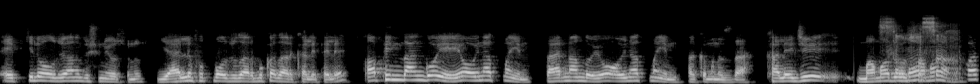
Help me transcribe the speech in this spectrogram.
etkili olacağını düşünüyorsunuz. Yerli futbolcular bu kadar kaliteli. Apindan Goye'yi oynatmayın. Fernando'yu oynatmayın takımınızda. Kaleci Mamadou Samasa. Var.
